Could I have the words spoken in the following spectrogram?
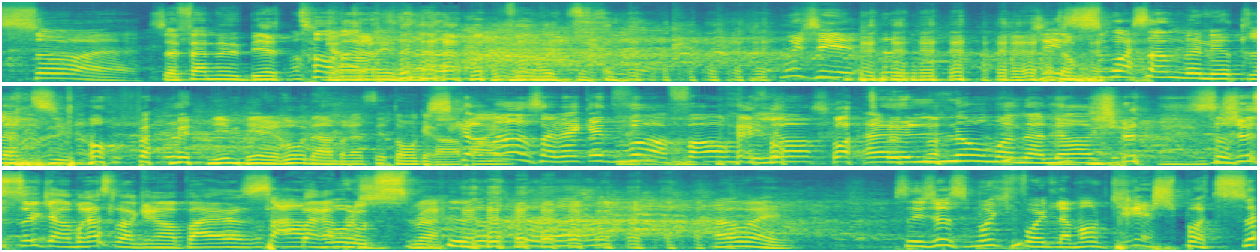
ça. euh, Ce fameux bit. ouais. Moi, j'ai. j'ai 60 minutes là-dessus. Ton fameux numéro d'embrasser ton Je grand-père. commence avec êtes-vous en forme? Et là, un long monologue. Ça- Juste ceux qui embrassent leur grand-père par bouche. applaudissement. Ah ouais. C'est juste moi qui pointe la montre. Crèche, je pas tout seul!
